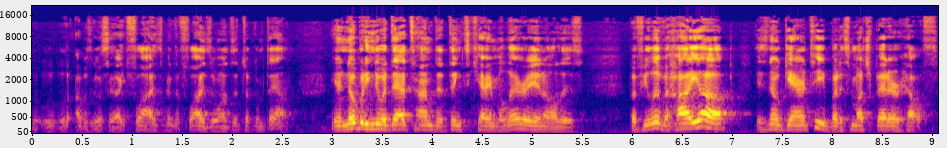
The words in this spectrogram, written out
I was going to say like flies, but the flies are the ones that took them down. You know, nobody knew at that time that things carry malaria and all this. But if you live high up, there's no guarantee, but it's much better health.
